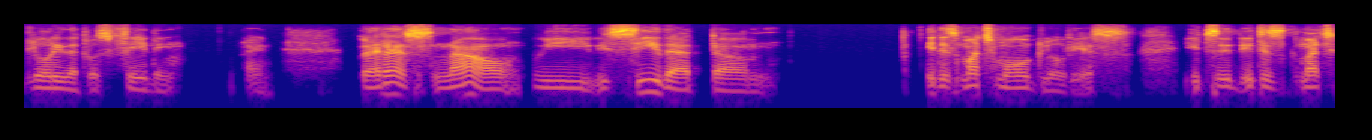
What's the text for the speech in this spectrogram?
glory that was fading, right? Whereas now we we see that um, it is much more glorious. It's it, it is much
